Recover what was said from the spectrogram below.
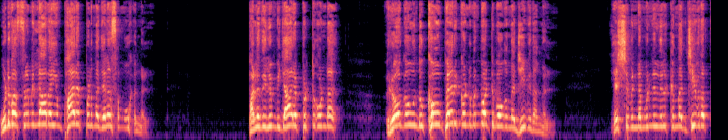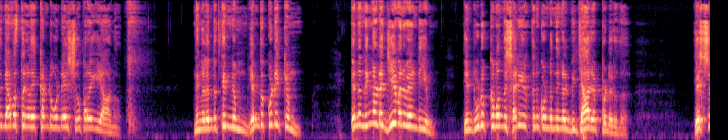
ഉടുവസ്ത്രമില്ലാതെയും ഭാരപ്പെടുന്ന ജനസമൂഹങ്ങൾ പലതിലും വിചാരപ്പെട്ടുകൊണ്ട് രോഗവും ദുഃഖവും പേറിക്കൊണ്ട് മുൻപോട്ട് പോകുന്ന ജീവിതങ്ങൾ യേശുവിന്റെ മുന്നിൽ നിൽക്കുന്ന ജീവിതത്തിന്റെ അവസ്ഥകളെ കണ്ടുകൊണ്ട് യേശു പറയുകയാണ് നിങ്ങൾ എന്ത് തിന്നും എന്ത് കുടിക്കും എന്ന് നിങ്ങളുടെ ജീവന് വേണ്ടിയും എന്റെ ഉടുക്കുമെന്ന് ശരീരത്തിന് കൊണ്ട് നിങ്ങൾ വിചാരപ്പെടരുത്. യേശു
